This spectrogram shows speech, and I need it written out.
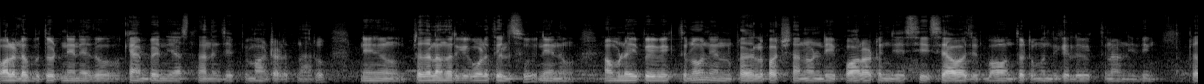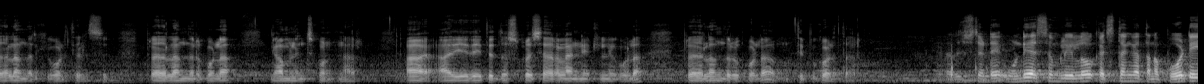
వాళ్ళ డబ్బుతోటి నేను ఏదో క్యాంపెయిన్ చేస్తున్నానని చెప్పి మాట్లాడుతున్నారు. నేను ప్రజలందరికీ కూడా తెలుసు నేను అమ్ముడైపోయే వ్యక్తిలో నేను ప్రజల పక్షాన నుండి పోరాటం చేసి సేవా భావంతో ముందుకెళ్ళే వ్యక్తిని అనేది ప్రజలందరికీ కూడా తెలుసు. ప్రజలందరూ కూడా గమనించుకుంటున్నారు. అది ఏదైతే దుష్ప్రచారాలన్నింటినీ కూడా ప్రజలందరూ కూడా తిప్పికొడతారు. అది చూస్తుంటే ఉండే అసెంబ్లీలో ఖచ్చితంగా తన పోటీ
